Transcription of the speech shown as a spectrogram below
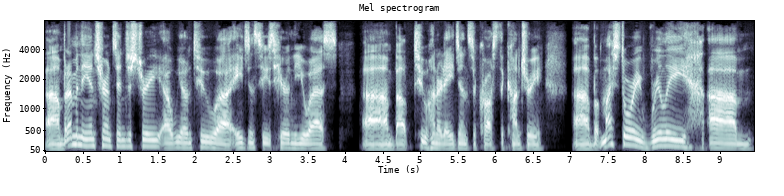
Um, but I'm in the insurance industry. Uh, we own two uh, agencies here in the US, um, about 200 agents across the country. Uh, but my story really um,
